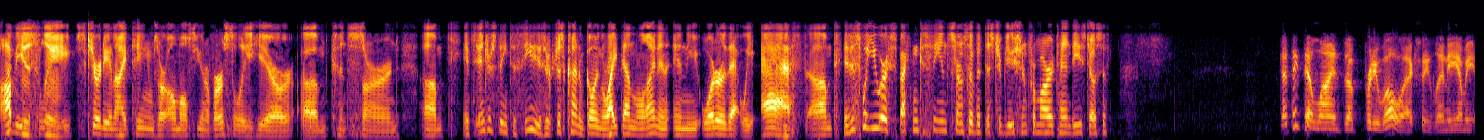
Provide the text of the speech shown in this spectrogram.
obviously, security and IT teams are almost universally here um, concerned. Um, it's interesting to see these are just kind of going right down the line in, in the order that we asked. Um, is this what you were expecting to see in terms of a distribution from our attendees, Joseph? I think that lines up pretty well, actually, Lenny. I mean,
